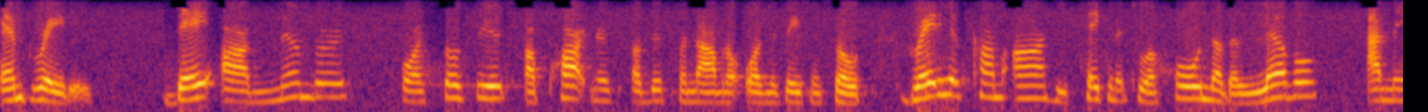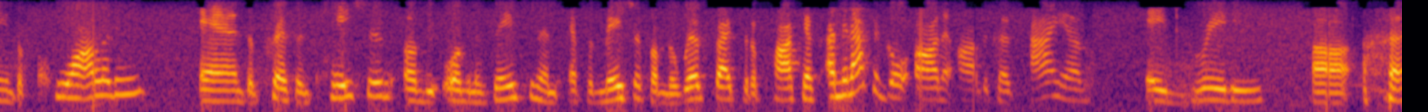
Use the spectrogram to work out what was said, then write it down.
and Brady, they are members or associates or partners of this phenomenal organization. So Brady has come on. He's taken it to a whole nother level. I mean, the quality and the presentation of the organization and information from the website to the podcast. I mean, I could go on and on because I am a Brady uh,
